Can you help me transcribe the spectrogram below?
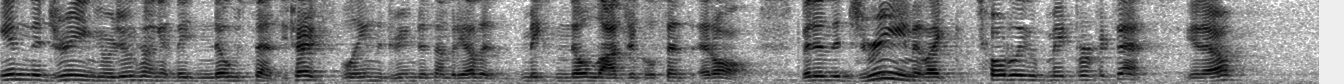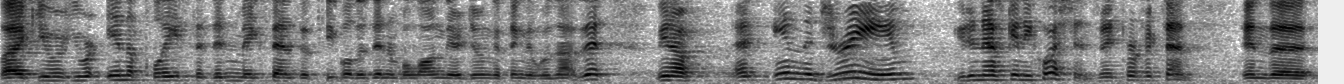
in the dream you were doing something that made no sense. You try to explain the dream to somebody else, it makes no logical sense at all. But in the dream, it like totally made perfect sense. You know, like you were you were in a place that didn't make sense with people that didn't belong there, doing a thing that was not it. You know, and in the dream, you didn't ask any questions. It made perfect sense in the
